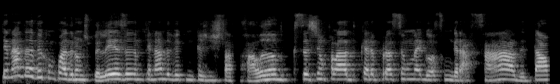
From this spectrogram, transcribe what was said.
Tem nada a ver com padrão de beleza, não tem nada a ver com o que a gente está falando, porque vocês tinham falado que era para ser um negócio engraçado e tal.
